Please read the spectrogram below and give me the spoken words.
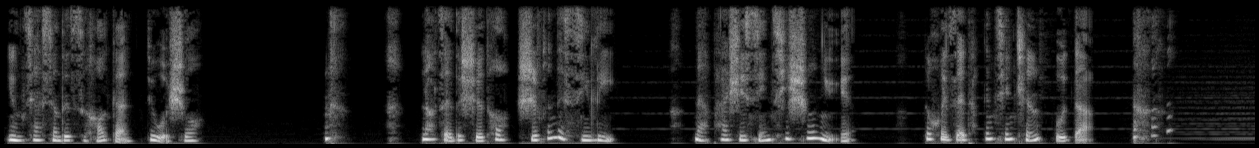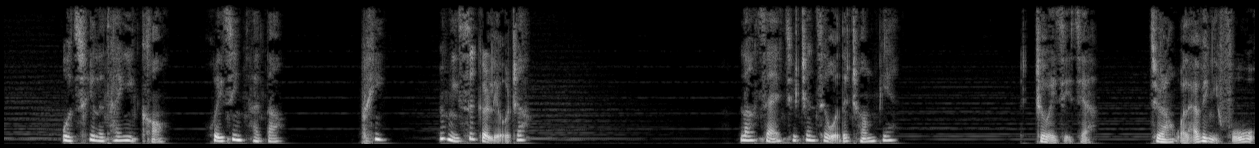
用家乡的自豪感对我说。老仔的舌头十分的犀利，哪怕是贤妻淑女，都会在他跟前臣服的。我啐了他一口，回敬他道：“呸，你自个儿留着。”老仔就站在我的床边。这位姐姐，就让我来为你服务。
